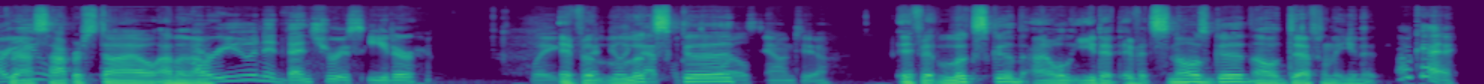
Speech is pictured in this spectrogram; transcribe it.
Are you grasshopper style. I don't know. Are you an adventurous eater? Like, If it like looks that's what this good- boils down to. if it looks good, I will eat it. If it smells good, I'll definitely eat it. Okay,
